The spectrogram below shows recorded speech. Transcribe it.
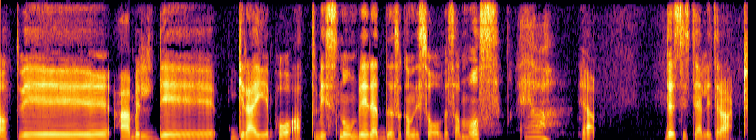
at vi er veldig greie på at hvis noen blir redde, så kan de sove sammen med oss. Ja. Ja. Det syns jeg er litt rart.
